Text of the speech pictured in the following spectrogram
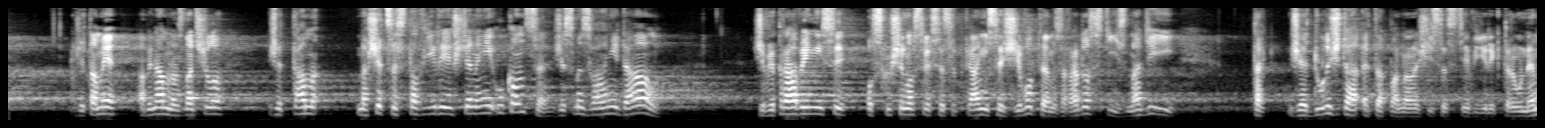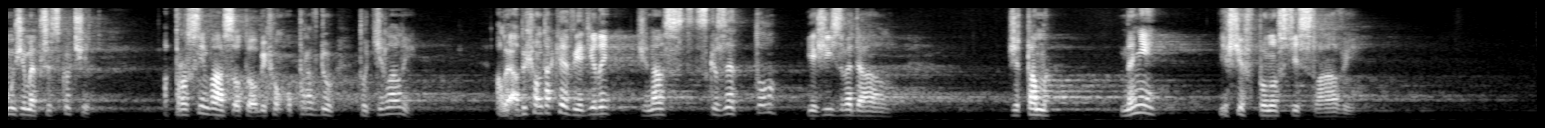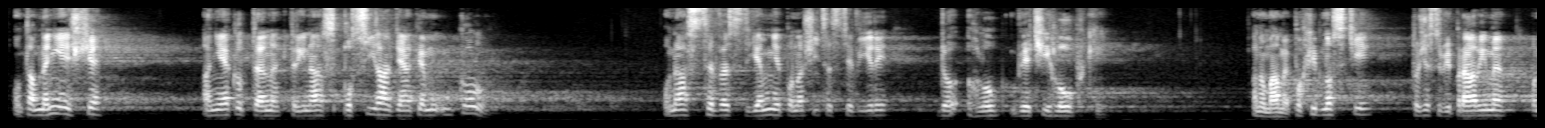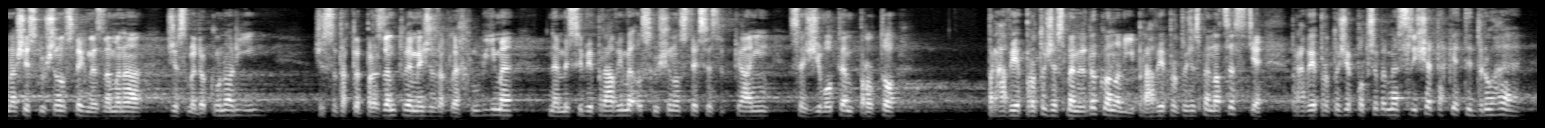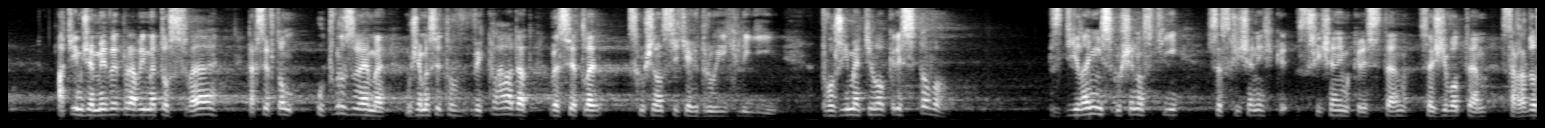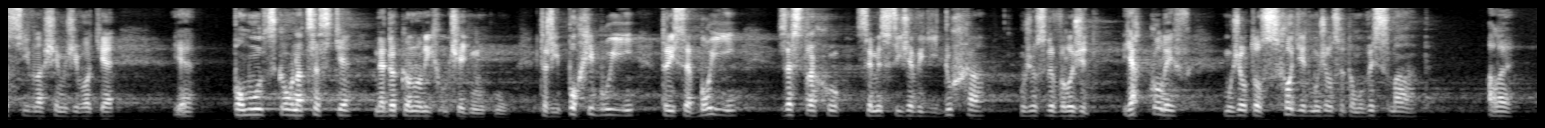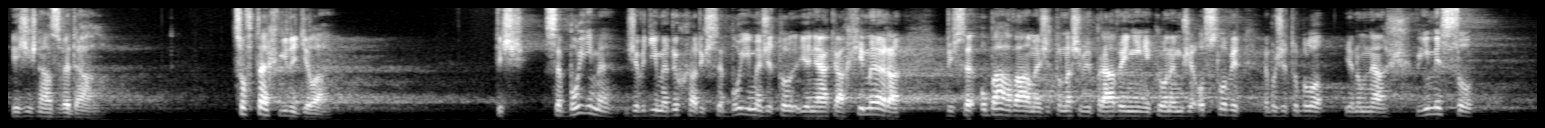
že tam je, aby nám naznačilo, že tam naše cesta víry ještě není u konce, že jsme zváni dál. Že vyprávění si o zkušenostech se setkání se životem, s radostí, s nadějí, takže je důležitá etapa na naší cestě víry, kterou nemůžeme přeskočit. A prosím vás o to, abychom opravdu to dělali. Ale abychom také věděli, že nás skrze to Ježíš zve dál. Že tam není ještě v plnosti slávy. On tam není ještě ani jako ten, který nás posílá k nějakému úkolu. On nás chce vést jemně po naší cestě víry do hloub, větší hloubky. Ano, máme pochybnosti, to, že si vyprávíme o našich zkušenostech, neznamená, že jsme dokonalí, že se takhle prezentujeme, že takhle chlubíme. Ne, my si vyprávíme o zkušenostech se setkání se životem proto, právě proto, že jsme nedokonalí, právě proto, že jsme na cestě, právě proto, že potřebujeme slyšet také ty druhé. A tím, že my vypravíme to své, tak se v tom utvrzujeme, můžeme si to vykládat ve světle zkušenosti těch druhých lidí. Tvoříme tělo Kristovo. Sdílení zkušeností se skříšeným Kristem, se životem, s radostí v našem životě je pomůckou na cestě nedokonalých učedníků, kteří pochybují, kteří se bojí, ze strachu si myslí, že vidí ducha, můžou se to vyložit jakkoliv, můžou to schodit, můžou se tomu vysmát, ale Ježíš nás vedál. Co v té chvíli dělá? Když se bojíme, že vidíme ducha, když se bojíme, že to je nějaká chiméra, když se obáváme, že to naše vyprávění někoho nemůže oslovit, nebo že to bylo jenom náš výmysl,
